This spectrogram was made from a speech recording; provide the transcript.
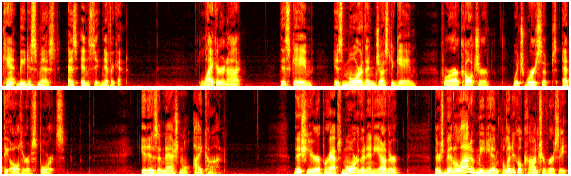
can't be dismissed as insignificant. Like it or not, this game is more than just a game for our culture, which worships at the altar of sports it is a national icon. This year, perhaps more than any other, there's been a lot of media and political controversy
